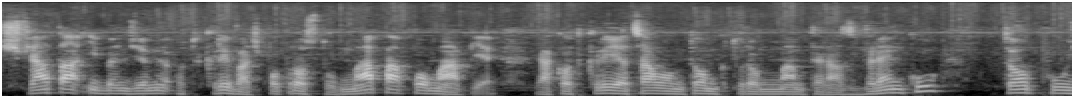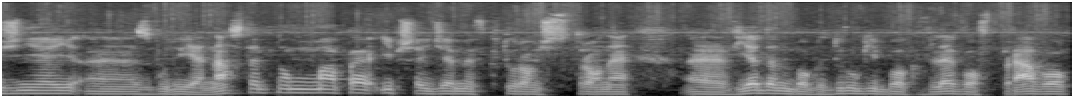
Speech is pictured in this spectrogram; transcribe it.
świata i będziemy odkrywać po prostu mapa po mapie. Jak odkryję całą tą, którą mam teraz w ręku, to później e, zbuduję następną mapę i przejdziemy w którąś stronę e, w jeden bok, drugi bok, w lewo, w prawo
